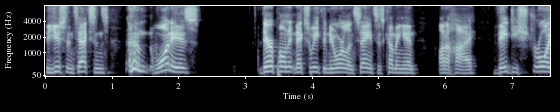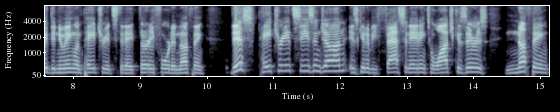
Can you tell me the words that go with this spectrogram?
the Houston Texans. One is their opponent next week, the New Orleans Saints, is coming in on a high. They destroyed the New England Patriots today, 34 to nothing. This Patriots season, John, is going to be fascinating to watch because there is nothing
